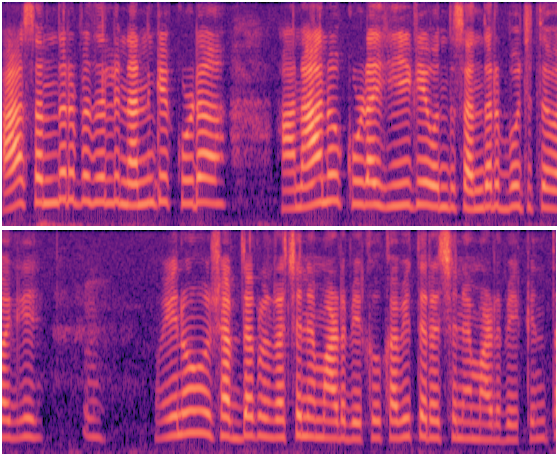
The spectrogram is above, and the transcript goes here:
ಆ ಸಂದರ್ಭದಲ್ಲಿ ನನಗೆ ಕೂಡ ನಾನು ಕೂಡ ಹೀಗೆ ಒಂದು ಸಂದರ್ಭೋಚಿತವಾಗಿ ಏನು ಶಬ್ದಗಳನ್ನು ರಚನೆ ಮಾಡಬೇಕು ಕವಿತೆ ರಚನೆ ಮಾಡಬೇಕಂತ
